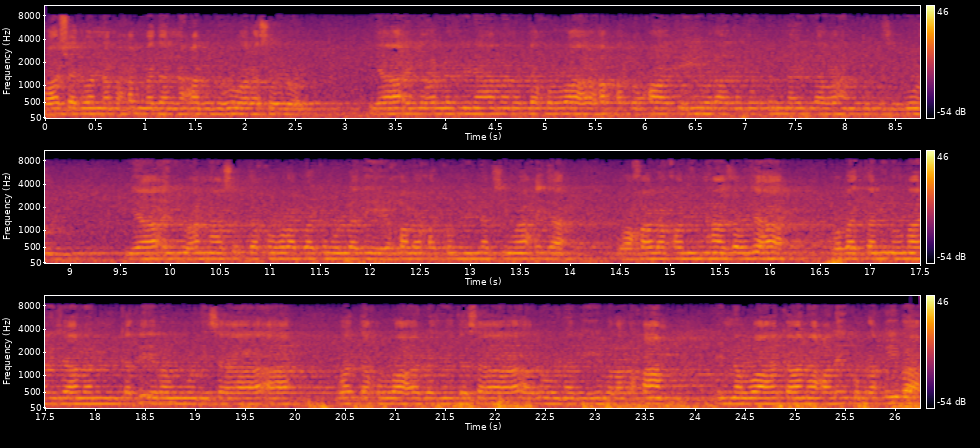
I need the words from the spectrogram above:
وأشهد أن محمدا عبده ورسوله. يا أيها الذين آمنوا اتقوا الله حق تقاته ولا تموتن إلا وأنتم مسلمون. يا أيها الناس اتقوا ربكم الذي خلقكم من نفس واحدة وخلق منها زوجها وبث منهما رجالا كثيرا ونساء واتقوا الله الذي تساءلون به والأرحام إن الله كان عليكم رقيبا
